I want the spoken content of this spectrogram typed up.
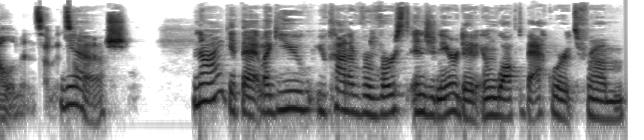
elements of it yeah. so much. No, I get that. Like you, you kind of reversed engineered it and walked backwards from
